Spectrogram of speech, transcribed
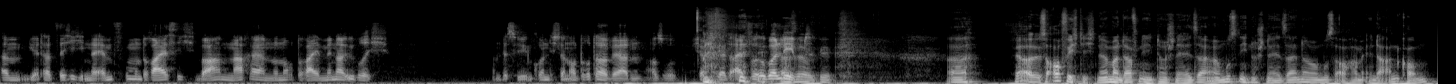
ähm, ja tatsächlich in der M35 waren nachher nur noch drei Männer übrig. Und deswegen konnte ich dann auch Dritter werden. Also ich habe halt einfach überlebt. Also okay. äh, ja, das ist auch wichtig. Ne? Man darf nicht nur schnell sein, man muss nicht nur schnell sein, man muss auch am Ende ankommen.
